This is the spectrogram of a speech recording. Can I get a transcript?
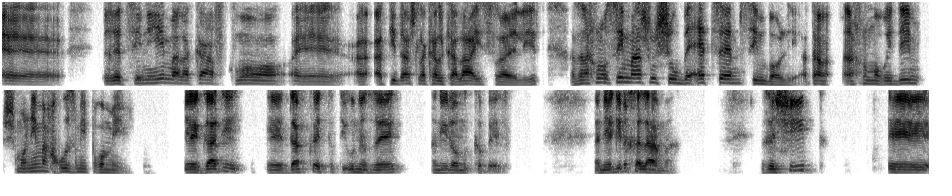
אה, רציניים על הכף כמו אה, עתידה של הכלכלה הישראלית, אז אנחנו עושים משהו שהוא בעצם סימבולי, אתה, אנחנו מורידים 80 אחוז מפרומיל. גדי, אה, דווקא את הטיעון הזה אני לא מקבל. אני אגיד לך למה. ראשית, אה,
